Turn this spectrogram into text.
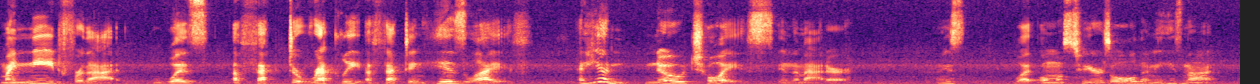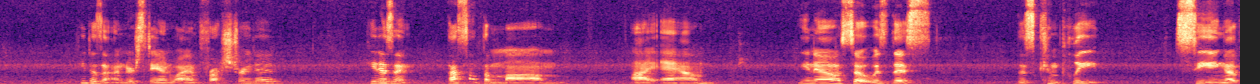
my need for that was affect directly affecting his life. And he had no choice in the matter. He's what, almost 2 years old? I mean, he's not he doesn't understand why I'm frustrated. He doesn't that's not the mom I am. You know? So it was this this complete seeing of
